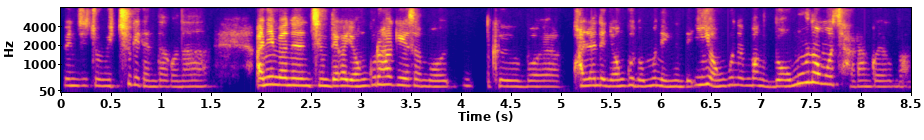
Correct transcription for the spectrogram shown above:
왠지 좀 위축이 된다거나 아니면은 지금 내가 연구를 하기 위해서 뭐 그 뭐야 관련된 연구 논문이 있는데 이 연구는 막 너무너무 잘한 거예요 막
